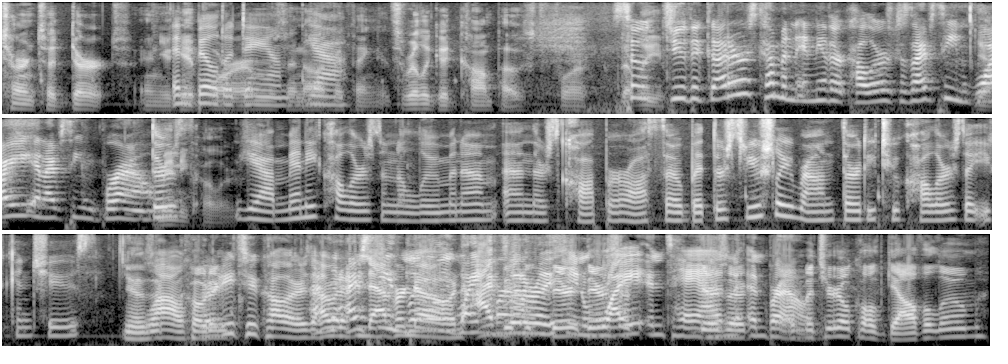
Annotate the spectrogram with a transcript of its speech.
turn to dirt and you And get build a worms dam, and yeah. everything. It's really good compost for the So leaves. do the gutters come in any other colors? Because I've seen white and I've seen brown. There's Many colors. yeah, many colors in aluminum, and there's copper also. But there's usually around 32 colors that you can choose. Yeah, Wow, 32 colors. I I've- would have I've never known. I've literally There- seen there's a- white and tan a, and brown. A material called Galvalume,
